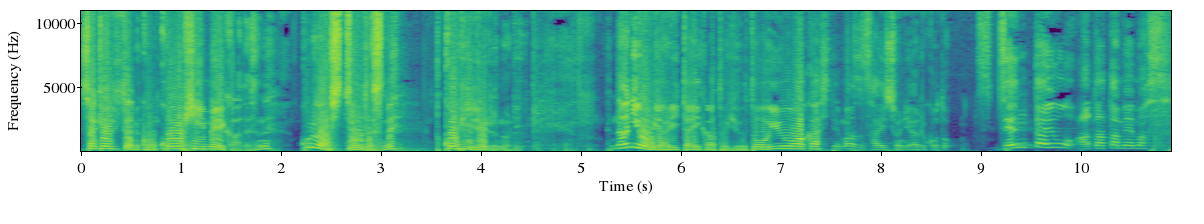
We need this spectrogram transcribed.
先ほど言ったようにこのコーヒーメーカーですね。これは必要ですね。コーヒー入れるのに。何をやりたいかというと、お湯を沸かしてまず最初にやること。全体を温めます。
